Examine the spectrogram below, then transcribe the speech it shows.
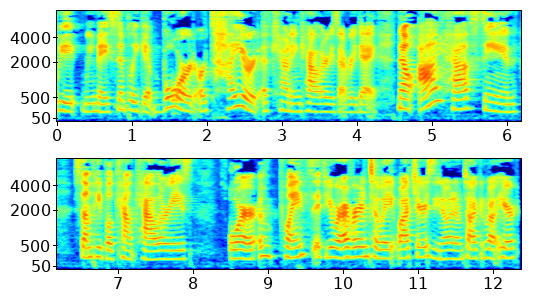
We we may simply get bored or tired of counting calories every day. Now i have seen some people count calories or points if you were ever into weight watchers you know what i'm talking about here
